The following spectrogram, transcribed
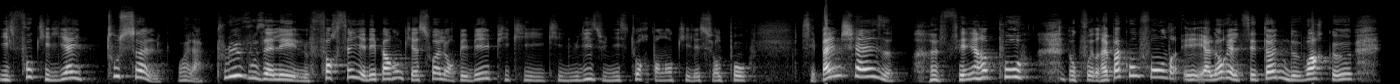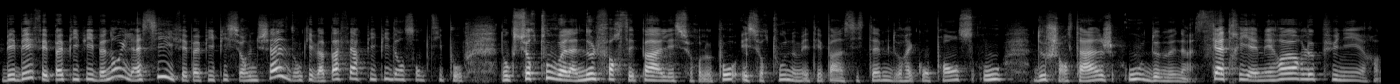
Il faut qu'il y aille tout seul. Voilà. Plus vous allez le forcer, il y a des parents qui assoient leur bébé puis qui, qui lui lisent une histoire pendant qu'il est sur le pot c'est pas une chaise, c'est un pot. Donc faudrait pas confondre. Et alors elle s'étonne de voir que bébé fait pas pipi. Ben non, il est assis, il fait pas pipi sur une chaise, donc il va pas faire pipi dans son petit pot. Donc surtout voilà, ne le forcez pas à aller sur le pot et surtout ne mettez pas un système de récompense ou de chantage ou de menace. Quatrième erreur, le punir.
